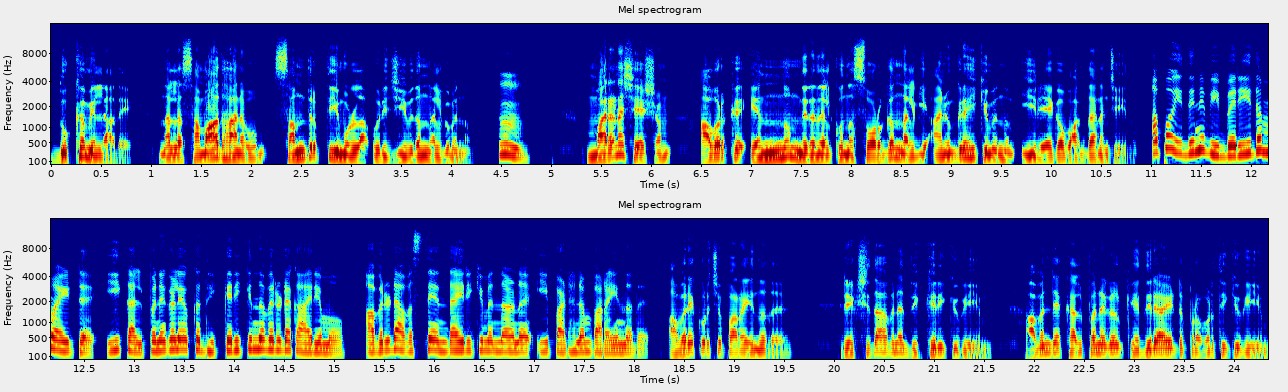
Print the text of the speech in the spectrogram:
ദുഃഖമില്ലാതെ നല്ല സമാധാനവും സംതൃപ്തിയുമുള്ള ഒരു ജീവിതം നൽകുമെന്നും മരണശേഷം അവർക്ക് എന്നും നിലനിൽക്കുന്ന സ്വർഗം നൽകി അനുഗ്രഹിക്കുമെന്നും ഈ രേഖ വാഗ്ദാനം ചെയ്യുന്നു. അപ്പോ ഇതിന് വിപരീതമായിട്ട് ഈ കൽപ്പനകളെയൊക്കെ ധിക്കരിക്കുന്നവരുടെ കാര്യമോ? അവരുടെ അവസ്ഥ എന്തായിരിക്കുമെന്നാണ് ഈ പഠനം പറയുന്നത്? അവരെക്കുറിച്ച് പറയുന്നത് രക്ഷിതാവിനെ ധിക്കരിക്കുകയും അവന്റെ കൽപ്പനകൾക്കെതിരായിട്ട് പ്രവർത്തിക്കുകയും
